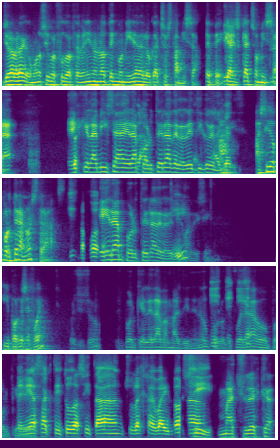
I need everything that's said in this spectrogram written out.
Yo, la verdad, que como no sigo el fútbol femenino, no tengo ni idea de lo que ha hecho esta misa. Pepe, ¿qué, ha, hecho misa? Es que la misa era portera del Atlético de Madrid. ¿Ha sido portera nuestra? Era portera del Atlético de Madrid, sí. ¿Y por qué se fue? Pues eso, porque le daba más dinero, por lo que fuera, o porque... Tenía esa actitud así tan chulesca de bailona. Sí, más chulesca.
